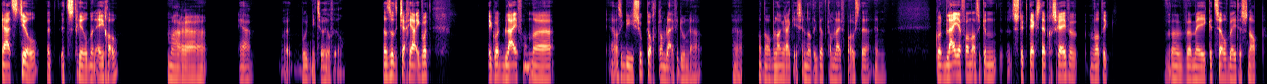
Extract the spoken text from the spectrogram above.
ja, het is chill. Het, het streelt mijn ego. Maar eh, ja, het boeit niet zo heel veel. Dat is wat ik zeg. Ja, ik word, ik word blij van eh, als ik die zoektocht kan blijven doen. eh, wat nou belangrijk is en dat ik dat kan blijven posten. En ik word blijer van als ik een stuk tekst heb geschreven wat ik wa- waarmee ik het zelf beter snap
